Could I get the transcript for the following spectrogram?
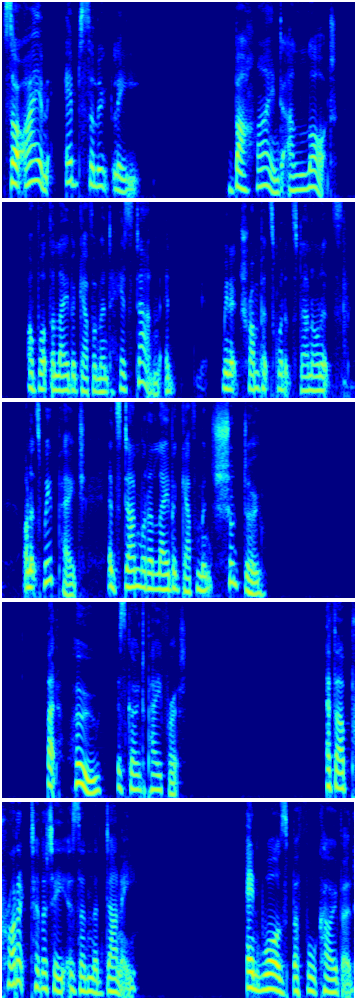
So I am absolutely behind a lot of what the Labour government has done. It, when it trumpets what it's done on its on its webpage, it's done what a Labour government should do. But who is going to pay for it? If our productivity is in the dunny, and was before COVID,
